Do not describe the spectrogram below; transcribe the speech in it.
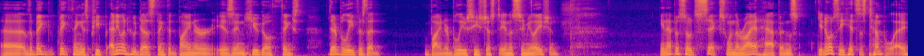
uh, the big big thing is people. Anyone who does think that Biner is in Hugo thinks their belief is that Biner believes he's just in a simulation. In episode six, when the riot happens, you notice he hits his temple, eh?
